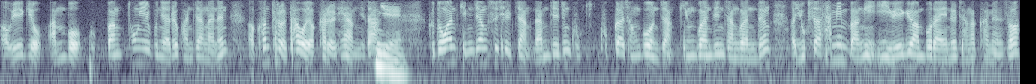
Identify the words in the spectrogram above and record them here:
어, 외교, 안보, 국방, 통일 분야를 관장하는 어, 컨트롤 타워 역할을 해야 합니다. 예. 그동안 김장수 실장, 남재준 국, 가정보원장 김관진 장관 등 어, 육사 3인방이 이 외교 안보 라인을 장악하면서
